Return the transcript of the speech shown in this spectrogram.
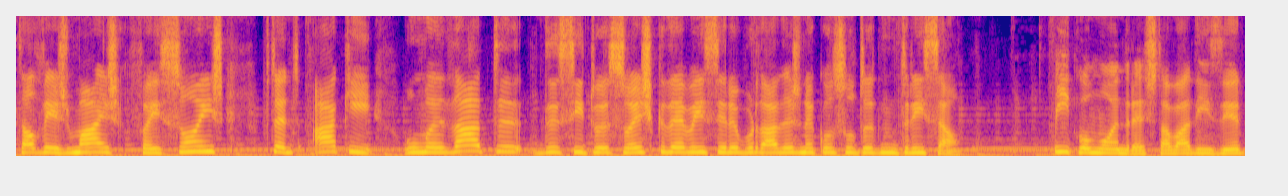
talvez mais refeições. Portanto, há aqui uma data de situações que devem ser abordadas na consulta de nutrição. E como o André estava a dizer,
